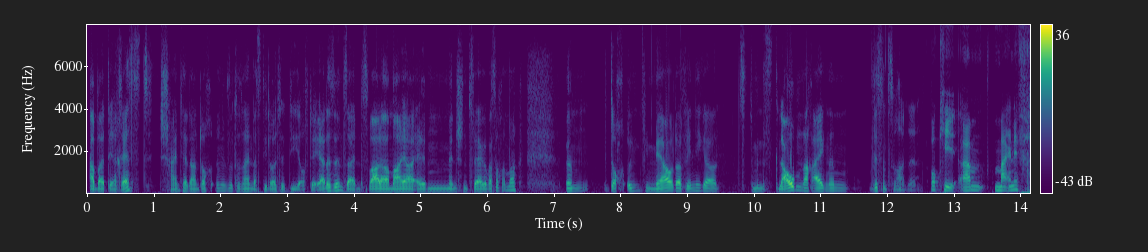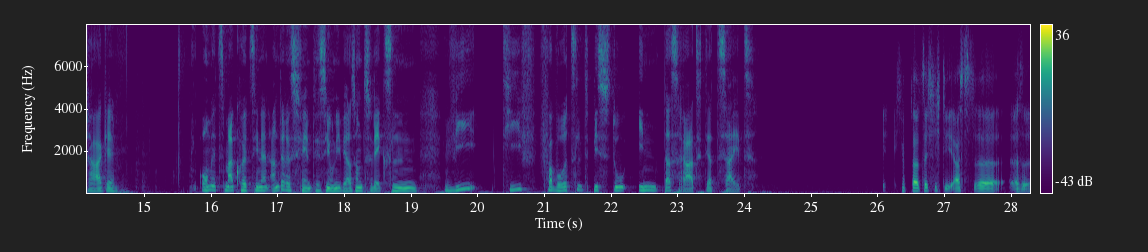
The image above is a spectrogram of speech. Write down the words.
aber der Rest scheint ja dann doch irgendwie so zu sein, dass die Leute, die auf der Erde sind, seien es Wala, Maya, Elben, Menschen, Zwerge, was auch immer, ähm, doch irgendwie mehr oder weniger zumindest glauben, nach eigenem Wissen zu handeln. Okay, ähm, mal eine Frage. Um jetzt mal kurz in ein anderes Fantasy-Universum zu wechseln, wie tief verwurzelt bist du in das Rad der Zeit? Ich habe tatsächlich die erste, also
